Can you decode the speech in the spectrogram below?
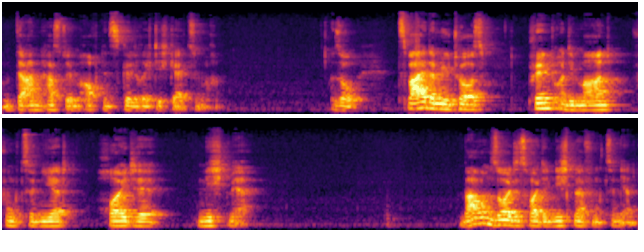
und dann hast du eben auch den Skill, richtig Geld zu machen. So, zweiter Mythos, Print on Demand funktioniert heute nicht mehr. Warum sollte es heute nicht mehr funktionieren?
